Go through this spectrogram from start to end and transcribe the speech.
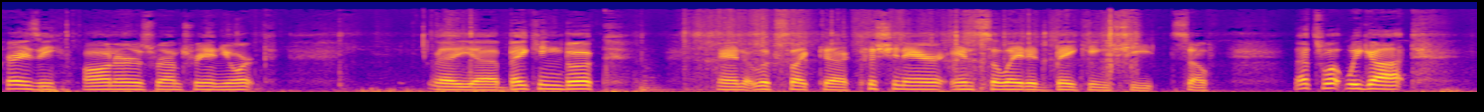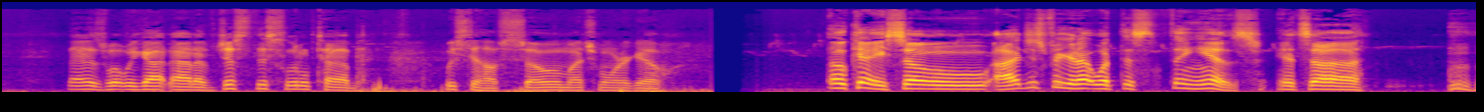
Crazy. Honors, Roundtree & Yorke. A uh, baking book. And it looks like uh, a cushion air insulated baking sheet. So, that's what we got. That is what we got out of just this little tub. We still have so much more to go. Okay, so I just figured out what this thing is. It's a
